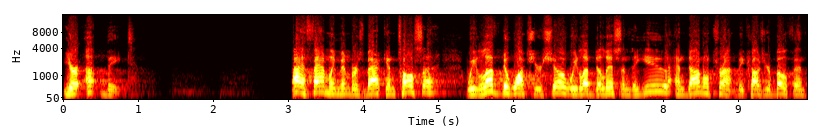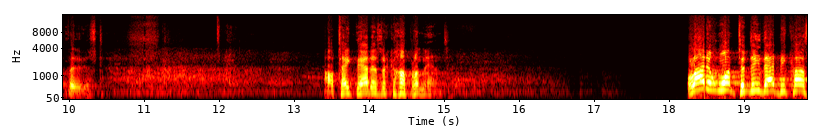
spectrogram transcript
You're upbeat. I have family members back in Tulsa. We love to watch your show. We love to listen to you and Donald Trump because you're both enthused. I'll take that as a compliment. Well, I don't want to do that because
